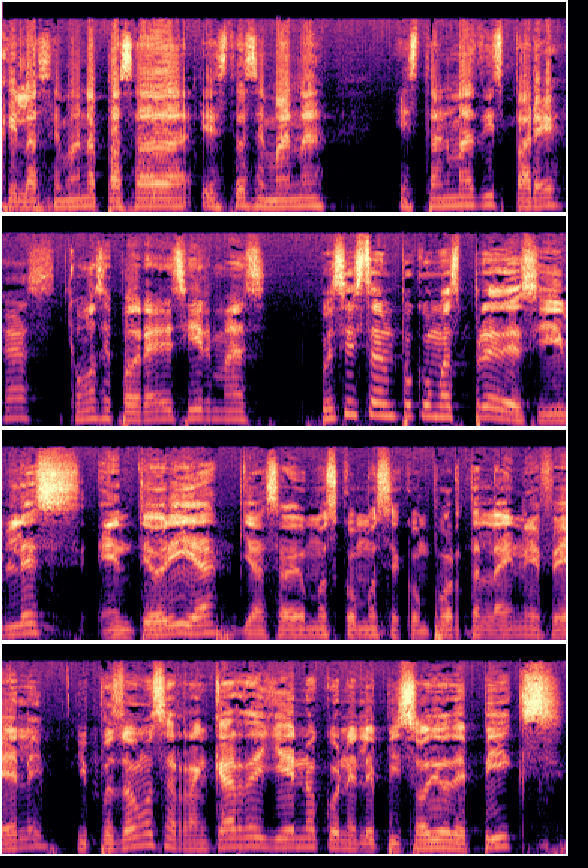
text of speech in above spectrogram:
que la semana pasada. Esta semana están más disparejas. ¿Cómo se podría decir? Más Pues sí están un poco más predecibles. En teoría, ya sabemos cómo se comporta la NFL. Y pues vamos a arrancar de lleno con el episodio de Picks.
